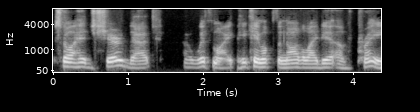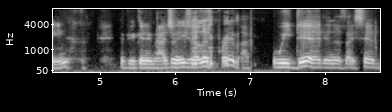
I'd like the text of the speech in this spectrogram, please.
so I had shared that uh, with Mike. He came up with the novel idea of praying, if you can imagine. He said, let's pray about it. We did. And as I said,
